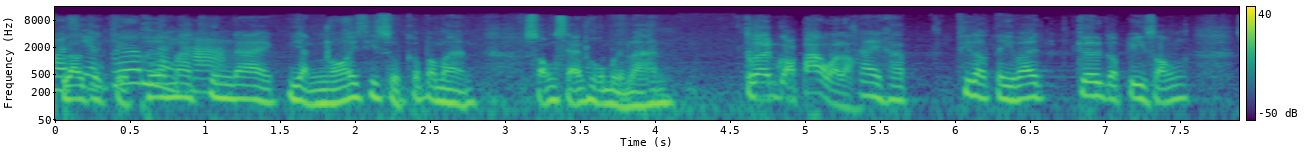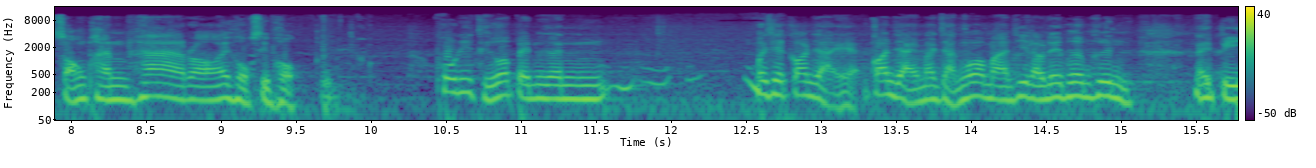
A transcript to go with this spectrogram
อเราเสียจะงเก็บเพิ่มหเพิ่น่มอยมากค่ะขึ้นได้ อย่างน้อยที่สุดก็ประมาณ 260,000 ล้าน เกินกว่าเป้าอะเหรอ ใช่ครับ ที่เราตีไว้เกินกว่าปี 2 2566 พวกนี้ถือว่าเป็นเงิน ไม่ใช่ก้อนใหญ่อะก้อนใหญ่มาจากงบประมาณที่เราได้เพิ่มขึ้นในปี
